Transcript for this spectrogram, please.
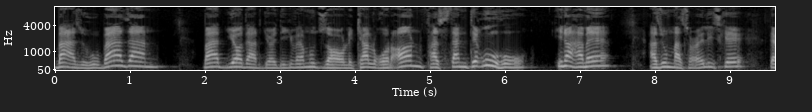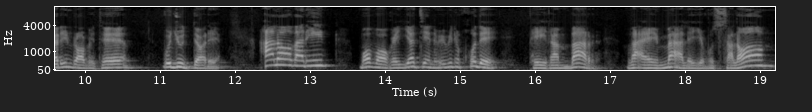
بعضه بعضا. بعد یا در جای دیگه فرمود ذالک القرآن فستنتقوه اینا همه از اون مسائلی است که در این رابطه وجود داره. علاوه بر این ما واقعیت اینو ببینیم خود پیغمبر و ائمه علیهم السلام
